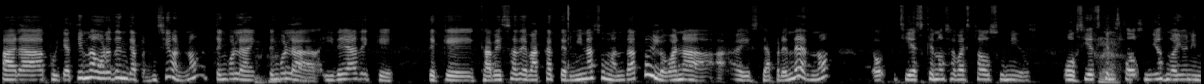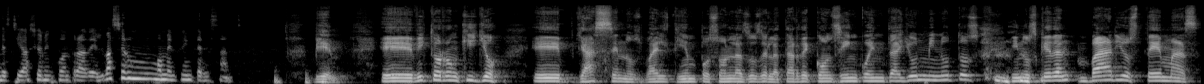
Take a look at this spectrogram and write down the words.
para, porque ya tiene una orden de aprehensión, ¿no? Tengo la, tengo la idea de que, de que Cabeza de Vaca termina su mandato y lo van a, este, aprender, ¿no? si es que no se va a Estados Unidos o si es que en Estados Unidos no hay una investigación en contra de él. Va a ser un momento interesante. Bien, eh, Víctor Ronquillo, eh, ya se nos va el tiempo, son las 2 de la tarde con 51 minutos y nos quedan varios temas.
